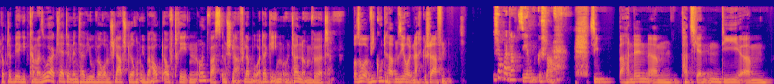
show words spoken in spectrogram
Dr. Birgit Kamasur erklärt im Interview, warum Schlafstörungen überhaupt auftreten und was im Schlaflabor dagegen unternommen wird. Frau Suhr, wie gut haben Sie heute Nacht geschlafen? Ich habe heute Nacht sehr gut geschlafen. Sie behandeln ähm, Patienten, die ähm,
